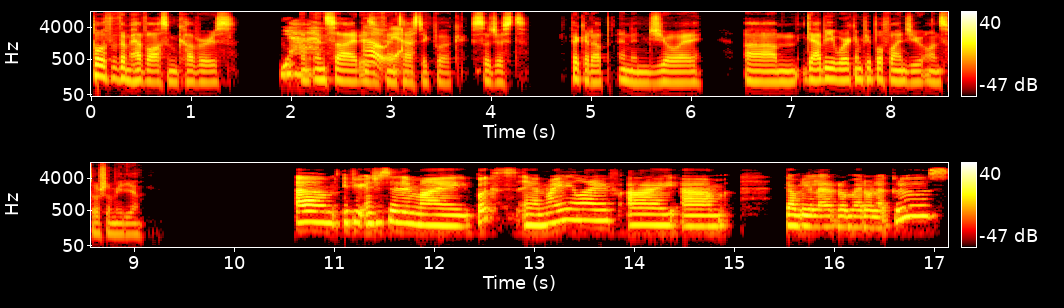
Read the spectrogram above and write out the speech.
both of them have awesome covers. Yeah. And Inside is oh, a fantastic yeah. book. So just pick it up and enjoy. Um, Gabby, where can people find you on social media? Um, if you're interested in my books and writing life, I am Gabriela Romero Lacruz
